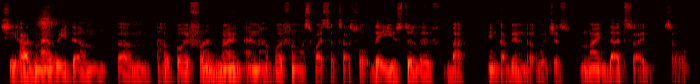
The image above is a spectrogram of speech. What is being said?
She had married um um her boyfriend, right? And her boyfriend was quite successful. They used to live back in Cabinda, which is my dad's side. So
